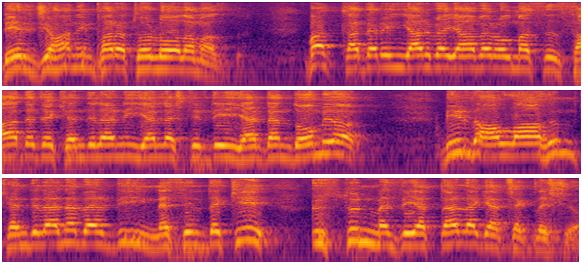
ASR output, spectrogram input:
Bir cihan imparatorluğu olamazdı. Bak kaderin yar ve yaver olması sadece kendilerinin yerleştirdiği yerden doğmuyor. Bir de Allah'ın kendilerine verdiği nesildeki üstün meziyetlerle gerçekleşiyor.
